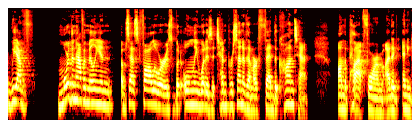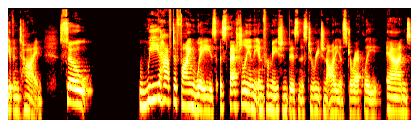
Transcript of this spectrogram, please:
we have more than half a million obsessed followers, but only what is it, 10% of them are fed the content on the platform at any given time. So we have to find ways, especially in the information business, to reach an audience directly. And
